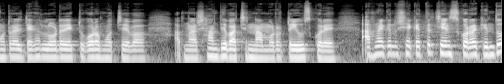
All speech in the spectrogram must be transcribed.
মোটরের দেখা লোডের একটু গরম হচ্ছে বা আপনারা শান্তি পাচ্ছেন না মোটরটা ইউজ করে, আপনারা কিন্তু সেক্ষেত্রে চেঞ্জ করার কিন্তু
